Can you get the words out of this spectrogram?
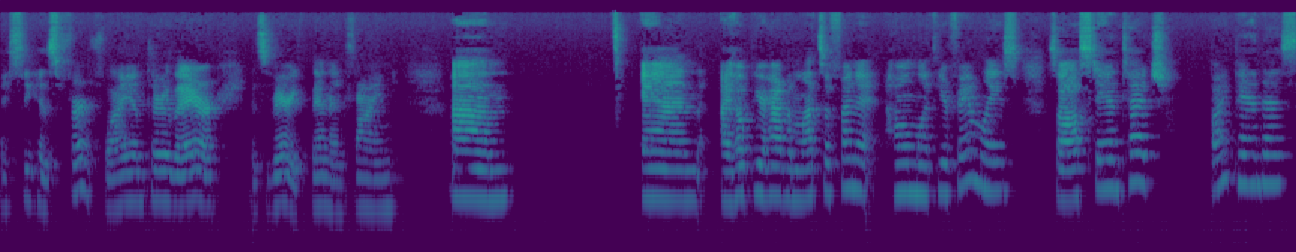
I see his fur flying through there. It's very thin and fine. Um, and I hope you're having lots of fun at home with your families. So I'll stay in touch. Bye, pandas.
